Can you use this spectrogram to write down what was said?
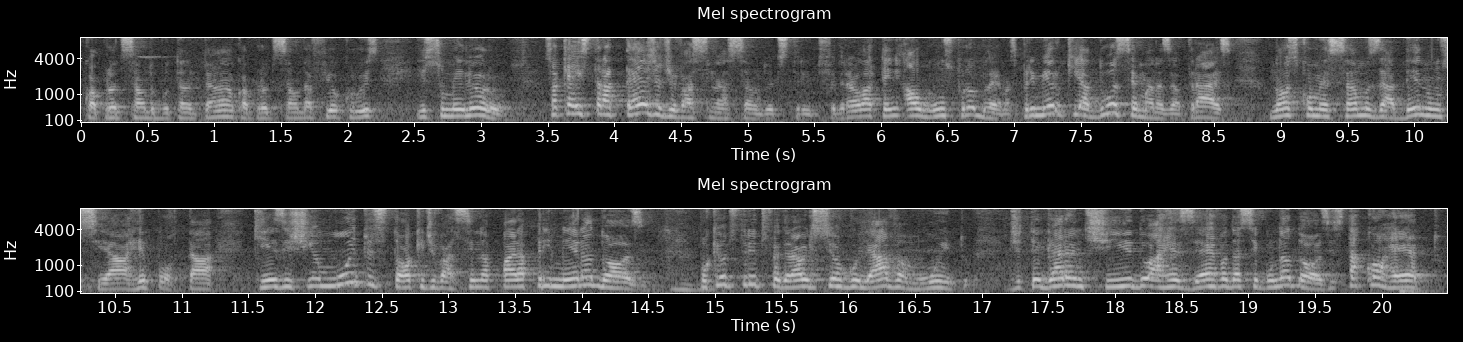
com a produção do Butantan, com a produção da Fiocruz, isso melhorou. Só que a estratégia de vacinação do Distrito Federal ela tem alguns problemas. Primeiro que há duas semanas atrás, nós começamos a denunciar, reportar que existia muito estoque de vacina para a primeira dose. Porque o Distrito Federal se orgulhava muito de ter garantido a reserva da segunda dose. Está correto.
